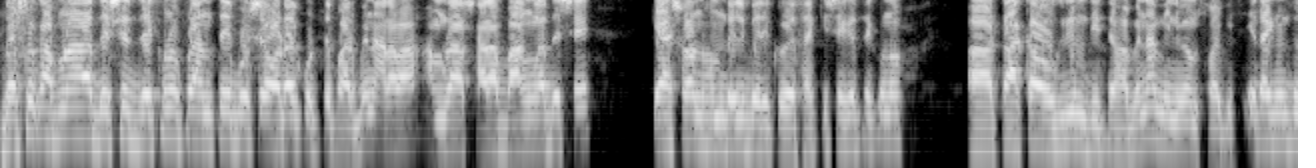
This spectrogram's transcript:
দর্শক আপনারা দেশের যে কোনো প্রান্তে বসে অর্ডার করতে পারবেন। আর আমরা সারা বাংলাদেশে ক্যাশ অন হোম ডেলিভারি করে থাকি। সেক্ষেত্রে কোনো টাকা অগ্রিম দিতে হবে না মিনিমাম ছয় পিস এটা কিন্তু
